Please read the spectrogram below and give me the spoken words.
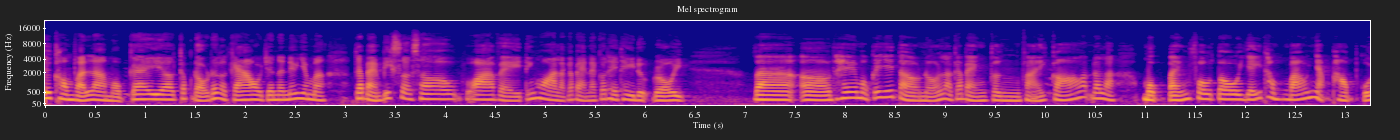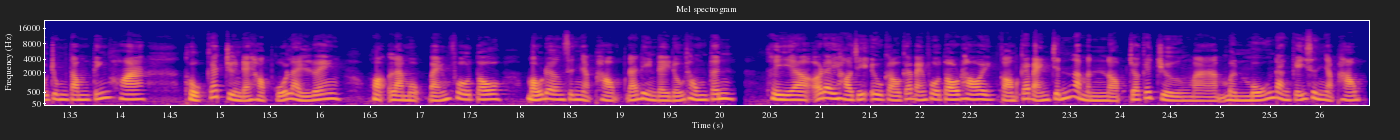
chứ không phải là một cái ờ, cấp độ rất là cao. Cho nên nếu như mà các bạn biết sơ sơ qua về tiếng Hoa là các bạn đã có thể thi được rồi. Và uh, thêm một cái giấy tờ nữa là các bạn cần phải có đó là một bản photo giấy thông báo nhập học của trung tâm tiếng Hoa thuộc các trường đại học của Lài Loan hoặc là một bản photo mẫu đơn xin nhập học đã điền đầy đủ thông tin. Thì ờ, ở đây họ chỉ yêu cầu các bản photo thôi còn cái bản chính là mình nộp cho cái trường mà mình muốn đăng ký xin nhập học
